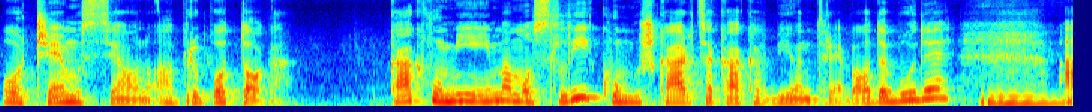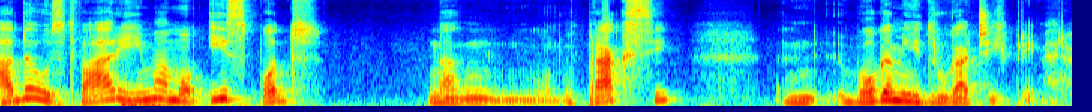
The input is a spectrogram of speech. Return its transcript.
o čemu se ono, apropo toga, kakvu mi imamo sliku muškarca kakav bi on trebao da bude, mm. a da u stvari imamo ispod na, u praksi boga mi i drugačijih primjera.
